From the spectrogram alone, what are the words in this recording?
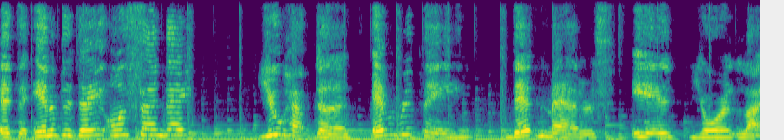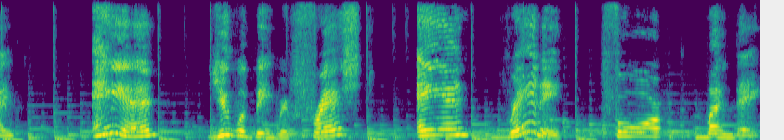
at the end of the day on Sunday, you have done everything that matters in your life. And you will be refreshed and ready for Monday.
